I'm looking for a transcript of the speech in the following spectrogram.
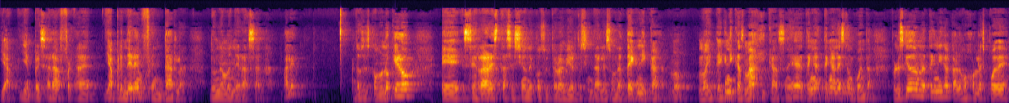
y, empezar a, y aprender a enfrentarla de una manera sana, ¿vale? Entonces, como no quiero eh, cerrar esta sesión de consultorio abierto sin darles una técnica, ¿no? No hay técnicas mágicas, ¿eh? tengan, esto en cuenta. Pero les quiero dar una técnica que a lo mejor les puede,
